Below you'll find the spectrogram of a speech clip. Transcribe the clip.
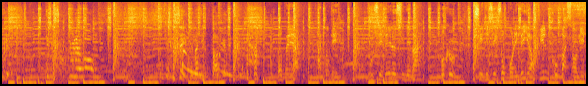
Vous l'avez- Qu'est-ce que c'est Nous l'avons Qu'est-ce que c'est? Va-t-il pas faire des Mon père, attendez. Vous aimez le cinéma? Beaucoup. J'ai des sections pour les meilleurs films qu'on passe en ville.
